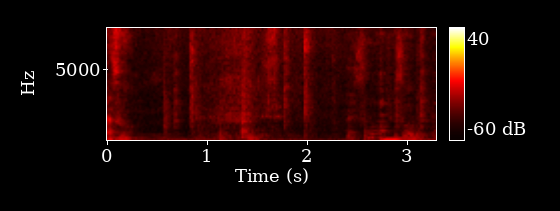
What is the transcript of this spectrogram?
Versuch. Versuch.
